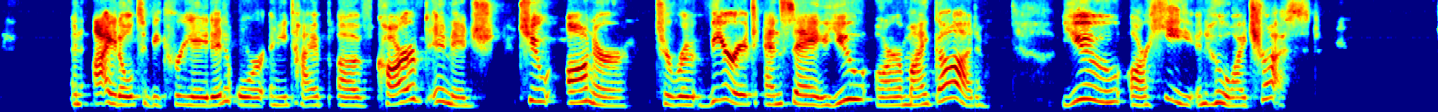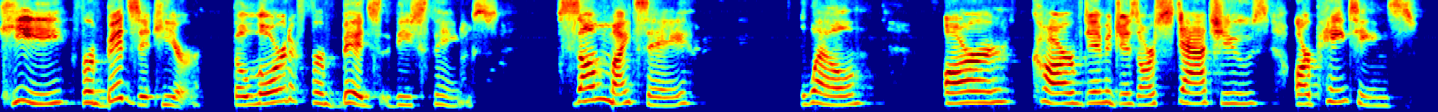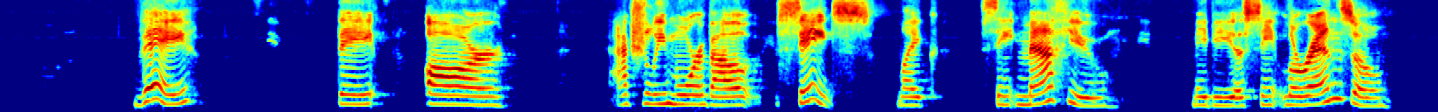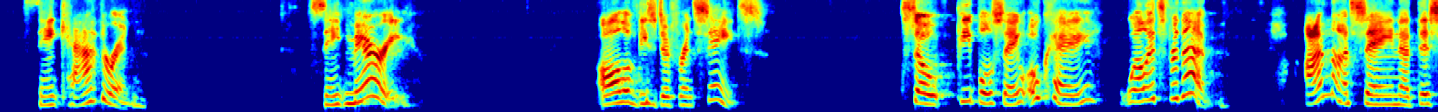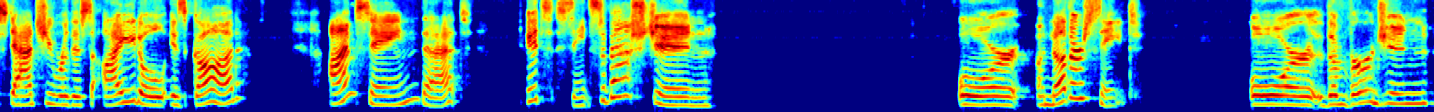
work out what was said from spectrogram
an idol to be created or any type of carved image to honor to revere it and say, You are my God. You are He in who I trust. He forbids it here. The Lord forbids these things. Some might say, well, our carved images, our statues, our paintings, they they are actually more about saints like Saint Matthew, maybe a Saint Lorenzo, Saint Catherine, Saint Mary, all of these different saints. So people say, okay, well, it's for them. I'm not saying that this statue or this idol is God. I'm saying that it's Saint Sebastian or another saint or the virgin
